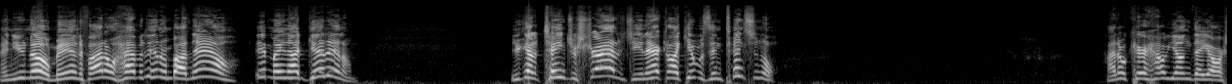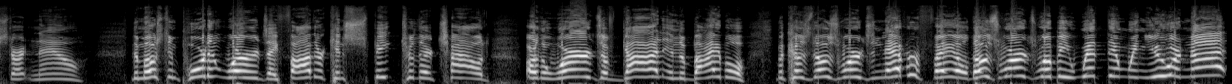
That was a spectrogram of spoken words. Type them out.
and you know, man, if I don't have it in them by now, it may not get in them. You got to change your strategy and act like it was intentional. I don't care how young they are, start now. The most important words a father can speak to their child are the words of God in the Bible because those words never fail. Those words will be with them when you are not,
